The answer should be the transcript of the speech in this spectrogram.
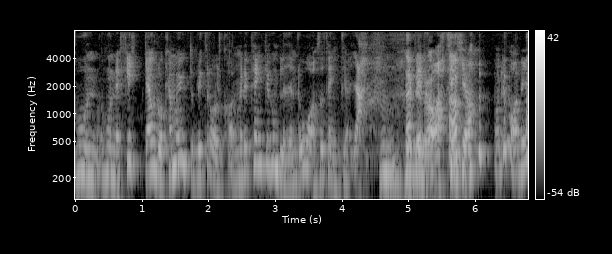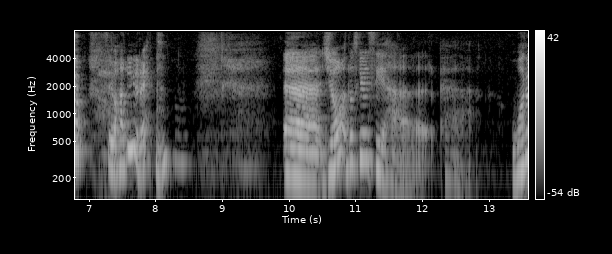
hon, hon är flicka och då kan man ju inte bli trollkarl, men det tänker hon bli ändå. Så tänkte jag, ja, det blir bra, tänker jag. Och det var det ju. Så jag hade ju rätt. Eh, ja, då ska vi se här. Eh, what a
